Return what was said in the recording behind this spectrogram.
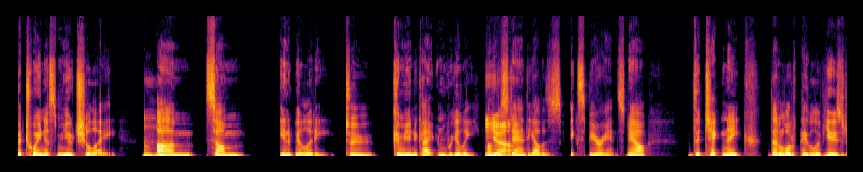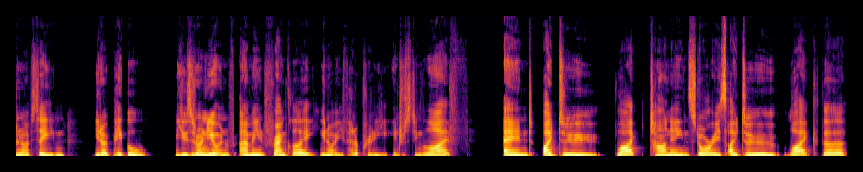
between us mutually, mm-hmm. um, some inability to communicate and really understand yeah. the other's experience. Now, the technique that a lot of people have used, and I've seen, you know, people use it on you. And I mean, frankly, you know, you've had a pretty interesting life. And I do like Tarneen stories. I do like the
